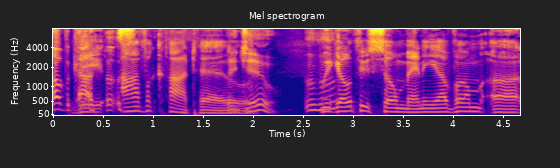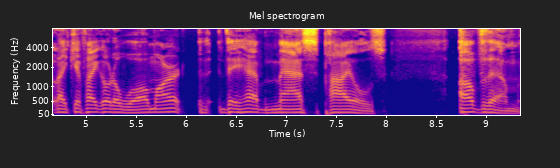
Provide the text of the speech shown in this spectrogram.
avocados. The avocado. They do. We go through so many of them. Uh, like if I go to Walmart, they have mass piles of them.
